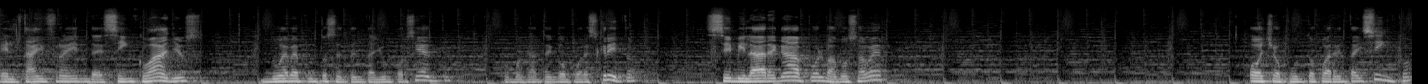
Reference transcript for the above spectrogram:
el time frame de 5 años, 9.71%, como acá tengo por escrito. Similar en Apple, vamos a ver. 8.45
